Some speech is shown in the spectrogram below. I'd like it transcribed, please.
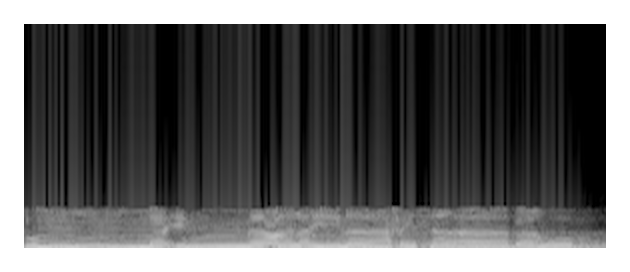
ثم إن علينا حسابهم.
